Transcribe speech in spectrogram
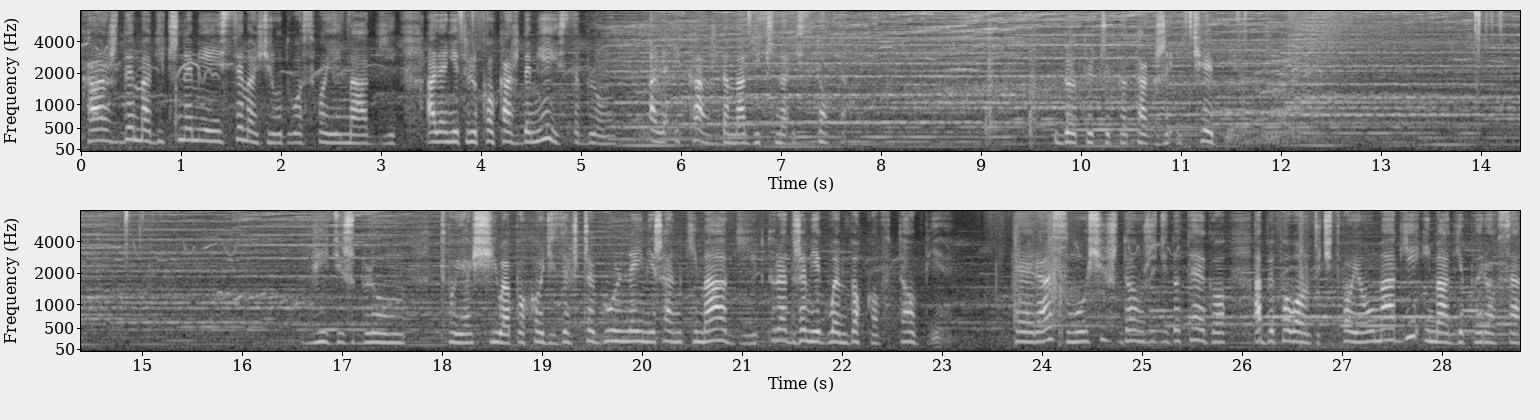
każde magiczne miejsce ma źródło swojej magii, ale nie tylko każde miejsce, Bloom, ale i każda magiczna istota. Dotyczy to także i ciebie. Widzisz, Bloom, twoja siła pochodzi ze szczególnej mieszanki magii, która drzemie głęboko w tobie. Teraz musisz dążyć do tego, aby połączyć twoją magię i magię Pyrosa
